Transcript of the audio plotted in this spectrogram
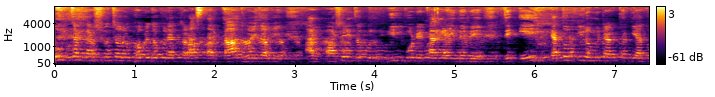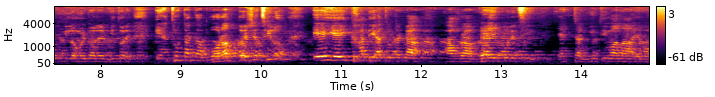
ওই টাকা সুচারুভাবে যখন একটা রাস্তার কাজ হয়ে যাবে, আর পাশেই যখন বিল বোর্ডে টাঙাই দেবে যে এই এত কিলোমিটার থেকে এত কিলোমিটারের ভিতরে এত টাকা বরাদ্দ এসেছিল, এই এই খাদে এত টাকা আমরা ব্যয় করেছি। একটা নীতিমালা এবং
